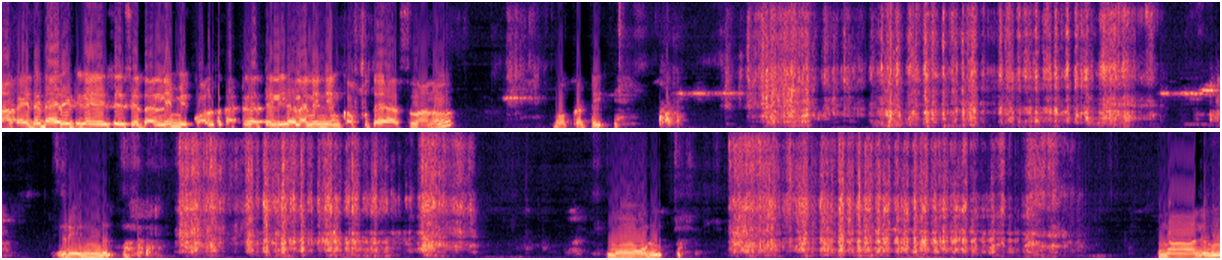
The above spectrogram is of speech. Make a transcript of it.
నాకైతే డైరెక్ట్గా వేసేసేదాన్ని. మీకు కొలత కరెక్ట్గా తెలియాలని నేను కప్పుతో వేస్తున్నాను. ఒకటి. రెండు మూడు నాలుగు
